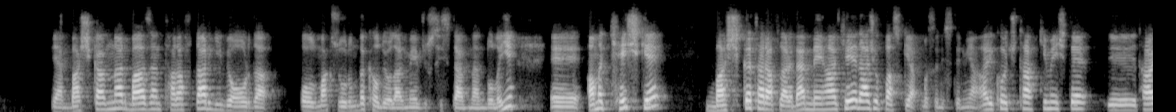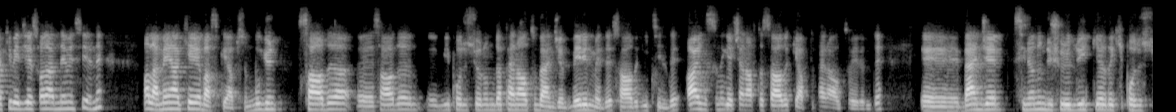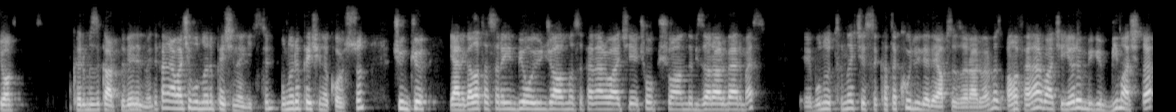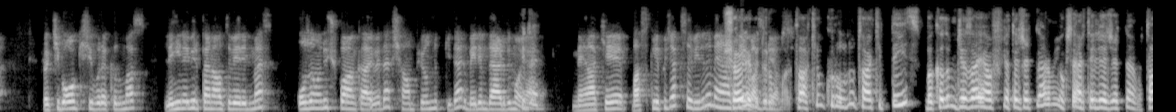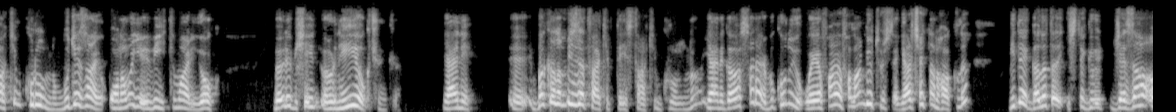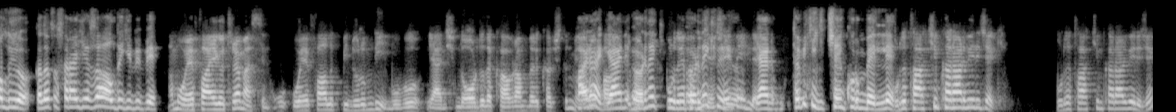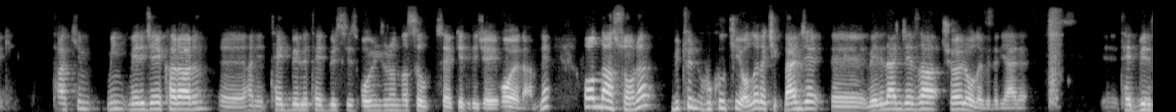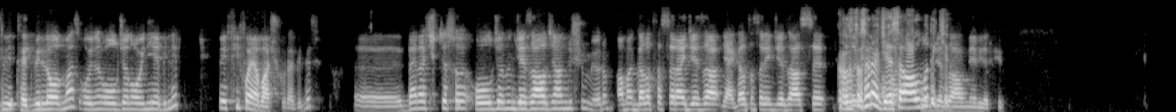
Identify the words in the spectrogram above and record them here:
Yani başkanlar bazen taraftar gibi orada olmak zorunda kalıyorlar mevcut sistemden dolayı. Ee, ama keşke başka taraflar ben MHK'ye daha çok baskı yapmasını isterim. Yani Ali Koç tahkime işte e, takip edeceğiz falan demesi yerine valla MHK'ye baskı yapsın. Bugün Sadık'a e, Sadık'ın e, bir pozisyonunda penaltı bence verilmedi. Sadık itildi. Aynısını geçen hafta Sadık yaptı. Penaltı verildi. E, bence Sinan'ın düşürüldüğü ilk yarıdaki pozisyon kırmızı kartlı verilmedi. Fenerbahçe bunların peşine gitsin. Bunların peşine koşsun. Çünkü yani Galatasaray'ın bir oyuncu alması Fenerbahçe'ye çok şu anda bir zarar vermez. E, bunu tırnak içerisinde Katakuli ile de yapsa zarar vermez. Ama Fenerbahçe yarın bir gün bir maçta rakibi 10 kişi bırakılmaz. Lehine bir penaltı verilmez. O zaman 3 puan kaybeder. Şampiyonluk gider. Benim derdim o bir yani. De, MHK'ye baskı yapacaksa biri de MHK'ye Şöyle bir durum yapsın. var. Tahkim kurulunu takipteyiz. Bakalım cezayı hafifletecekler mi yoksa erteleyecekler mi? Tahkim kurulunun bu cezayı onama gibi bir ihtimali yok. Böyle bir şeyin örneği yok çünkü. Yani e, bakalım biz de takipteyiz tahkim kurulunu. Yani Galatasaray bu konuyu UEFA'ya falan götürse gerçekten haklı. Bir de Galata işte ceza alıyor. Galatasaray ceza aldı gibi bir. Ama UEFA'ya götüremezsin. UEFA'lık bir durum değil bu. Bu yani şimdi orada da kavramları karıştırmıyor. Hayır hayır yani örnek burada örnek şey veriyor. belli. Yani tabii ki gideceğin kurum belli. Burada tahkim karar verecek. Burada tahkim karar verecek. Tahkimin vereceği kararın e, hani tedbirli tedbirsiz oyuncunun nasıl sevk edileceği o önemli. Ondan sonra bütün hukuki yollar açık. Bence e, verilen ceza şöyle olabilir. Yani tedbirli tedbirli olmaz. Oyunun Oğulcan oynayabilir ve FIFA'ya başvurabilir. E, ben açıkçası Oğulcan'ın ceza alacağını düşünmüyorum ama Galatasaray ceza yani Galatasaray'ın cezası Galatasaray ceza almadı ki. Ceza almayabilir.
